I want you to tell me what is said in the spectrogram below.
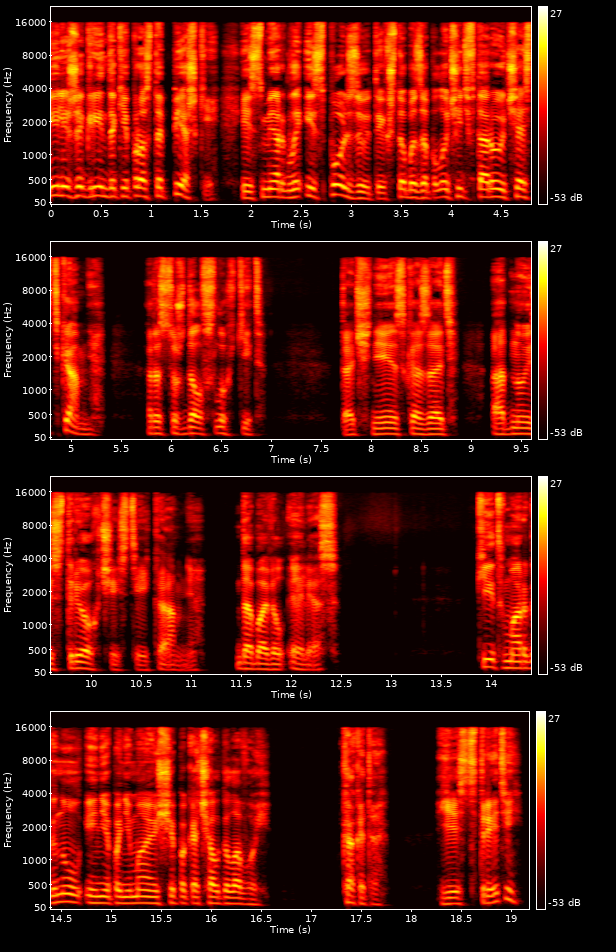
Или же гриндаки просто пешки, и смерглы используют их, чтобы заполучить вторую часть камня, рассуждал вслух Кит. Точнее сказать, одну из трех частей камня, добавил Элиас. Кит моргнул и непонимающе покачал головой. «Как это? Есть третий?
